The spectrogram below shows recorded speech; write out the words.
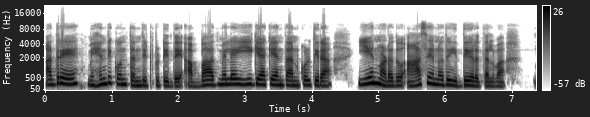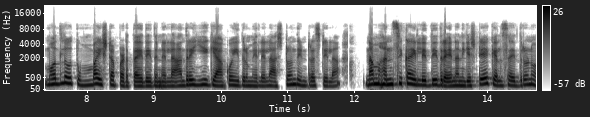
ಆದ್ರೆ ಮೆಹಂದಿಕೊಂದ್ ತಂದಿಟ್ಬಿಟ್ಟಿದ್ದೆ. ಹಬ್ಬ ಆದ್ಮೇಲೆ ಈಗ ಯಾಕೆ ಅಂತ ಅನ್ಕೊಳ್ತೀರಾ? ಏನ್ ಮಾಡೋದು? ಆಸೆ ಅನ್ನೋದು ಇದ್ದೇ ಇರುತ್ತಲ್ವಾ? ಮೊದ್ಲು ತುಂಬಾ ಇಷ್ಟ ಪಡ್ತಾ ಇದೆ ಇದನ್ನೆಲ್ಲ. ಆದ್ರೆ ಈಗ ಯಾಕೋ ಇದ್ರ ಮೇಲೆಲ್ಲ ಅಷ್ಟೊಂದು ಇಂಟ್ರೆಸ್ಟ್ ಇಲ್ಲ. ನಮ್ ಹನ್ಸಿಕಾ ಇಲ್ಲಿದ್ದಿದ್ರೆ ನನಗೆ ಎಷ್ಟೇ ಕೆಲಸ ಇದ್ರೂನು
